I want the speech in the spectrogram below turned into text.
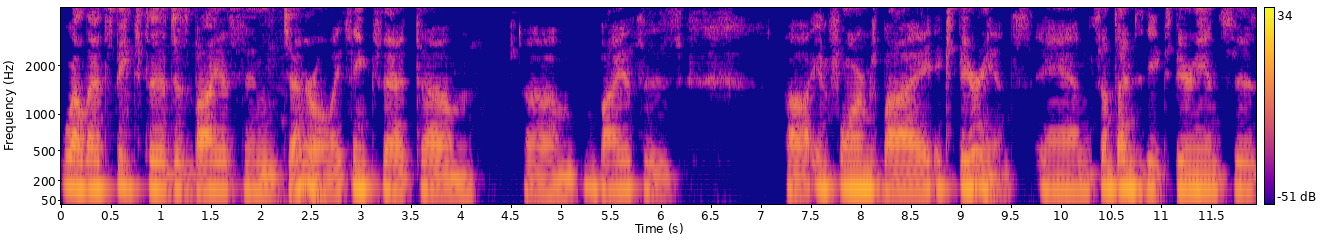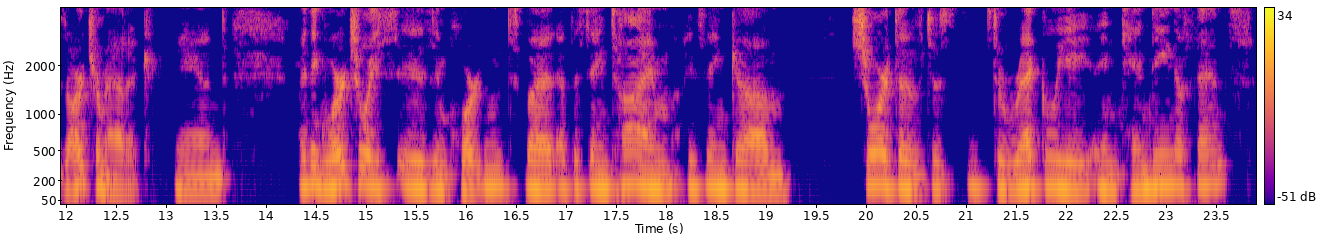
well, that speaks to just bias in general. I think that um, um, bias is uh, informed by experience, and sometimes the experiences are traumatic. And I think word choice is important, but at the same time, I think um, short of just directly intending offense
